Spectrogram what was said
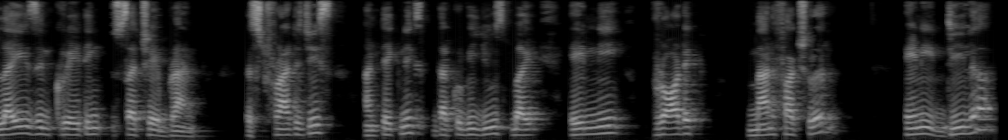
lies in creating such a brand. The strategies and techniques that could be used by any product manufacturer, any dealer,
